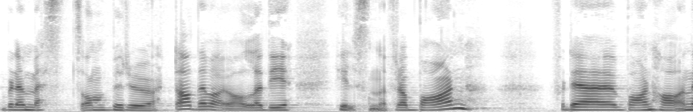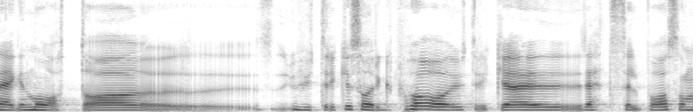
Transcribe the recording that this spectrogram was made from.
ble mest sånn berørt av, det var jo alle de hilsenene fra barn. For det, barn har en egen måte å uttrykke sorg på og uttrykke redsel på. Som,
